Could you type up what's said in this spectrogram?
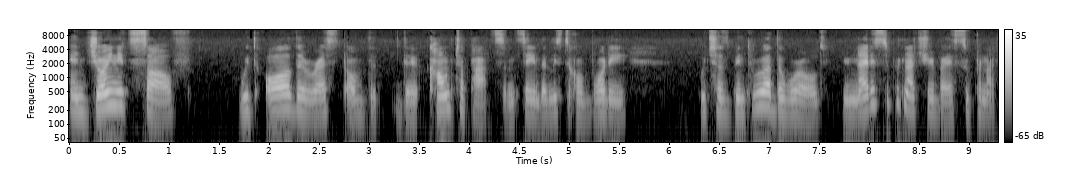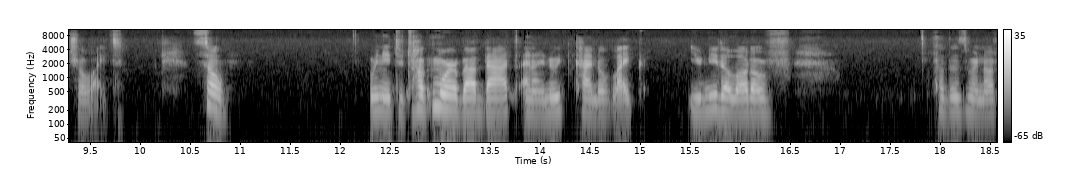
and join itself with all the rest of the, the counterparts and say the mystical body which has been throughout the world, united supernaturally by a supernatural light. So, we need to talk more about that, and I know it kind of like you need a lot of, for those who are not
